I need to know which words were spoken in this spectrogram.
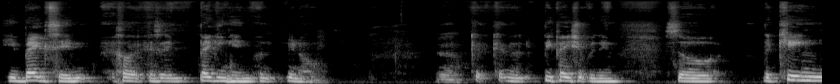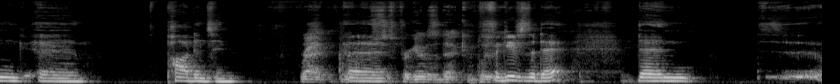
he begs him, is begging him, you know, Yeah. c- c- be patient with him. So the king uh, pardons him, Right. Uh, just forgives the debt completely. forgives the debt. Then uh,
